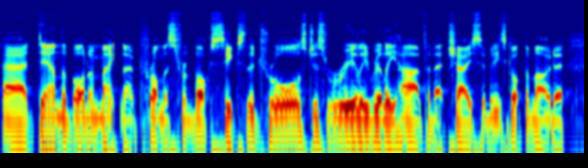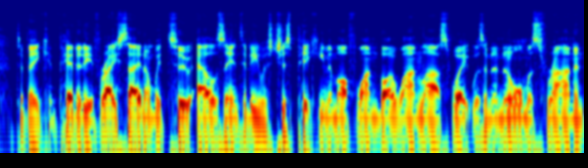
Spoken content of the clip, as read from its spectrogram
Uh, down the bottom, make no promise from box six. The draw's just really, really hard for that chaser, but he's got the motor to be competitive. Race eight on with two L's Entity was just picking them off one by one last week. Was an enormous run, and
